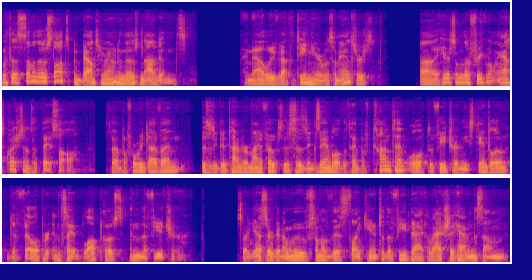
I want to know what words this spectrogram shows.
with us some of those thoughts been bouncing around in those noggins. And now we've got the team here with some answers. Uh, here's some of the frequently asked questions that they saw. So before we dive in, this is a good time to remind folks this is an example of the type of content we'll look to feature in the standalone developer insight blog posts in the future. So I guess they're going to move some of this, like you know, to the feedback of actually having some,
